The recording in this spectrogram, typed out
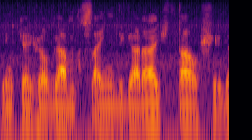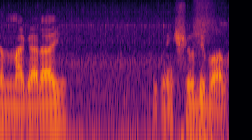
quem quer jogar saindo de garagem tal, chegando na garagem. Bem show de bola.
